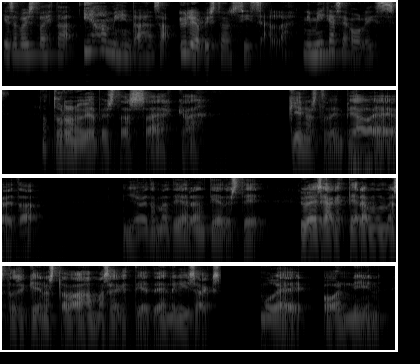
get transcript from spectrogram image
ja sä voisit vaihtaa ihan mihin tahansa yliopiston sisällä, niin mikä se olisi? No Turun yliopistossa ehkä kiinnostavimpia aloja, joita, joita mä tiedän. Tietysti yleislääketiede on mun mielestä tosi kiinnostavaa hammaslääketieteen lisäksi. Mulle ei ole niin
